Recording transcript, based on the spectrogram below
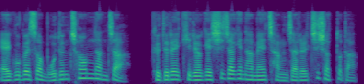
애굽에서 모든 처음 난자 그들의 기력의 시작인 함에 장자를 치셨도다.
